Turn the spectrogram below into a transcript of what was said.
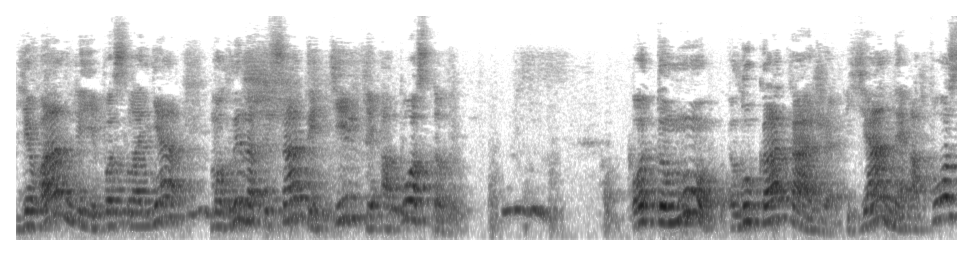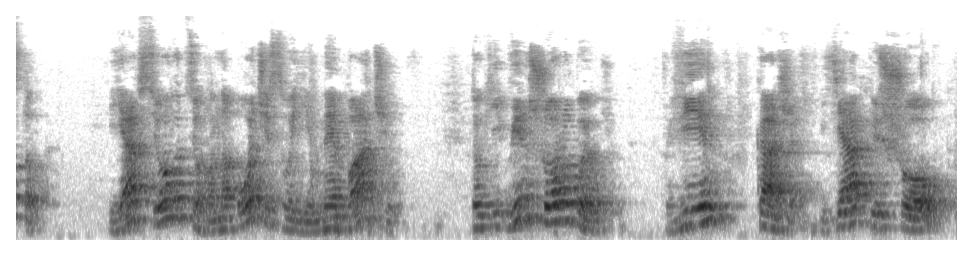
Євангелії, послання могли написати тільки апостоли. От тому Лука каже: Я не апостол, я всього цього на очі свої не бачив. Тоді він що робив? Він каже: Я пішов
